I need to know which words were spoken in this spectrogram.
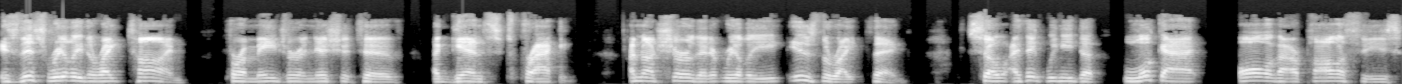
Is this really the right time for a major initiative against fracking? I'm not sure that it really is the right thing. So I think we need to look at all of our policies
